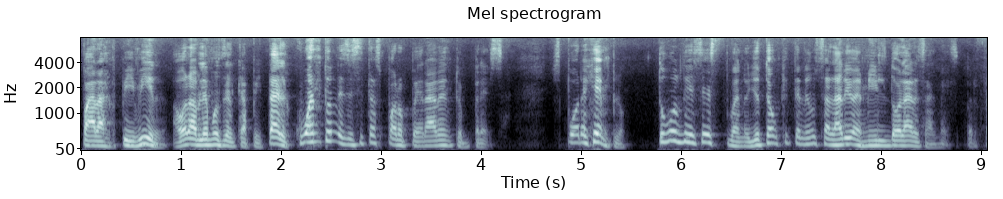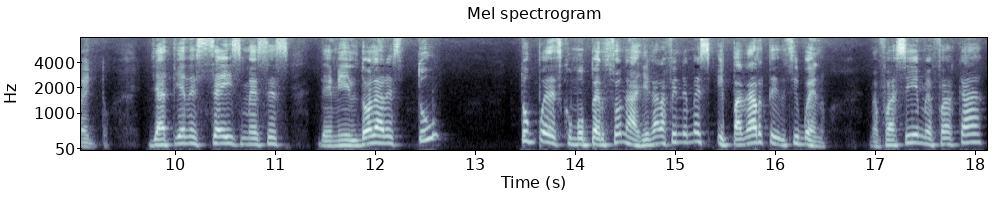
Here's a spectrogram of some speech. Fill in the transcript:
para vivir. Ahora hablemos del capital. ¿Cuánto necesitas para operar en tu empresa? Por ejemplo, tú dices, bueno, yo tengo que tener un salario de mil dólares al mes. Perfecto. Ya tienes seis meses de mil dólares. Tú Tú puedes como persona llegar a fin de mes y pagarte y decir, bueno, me fue así, me fue acá,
